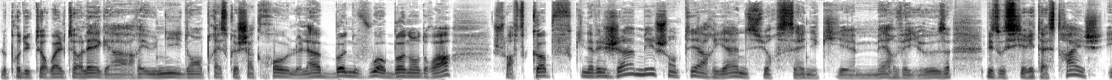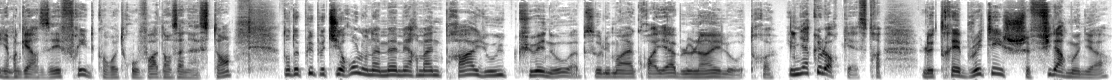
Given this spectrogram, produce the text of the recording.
le producteur Walter Legg a réuni dans presque chaque rôle la bonne voix au bon endroit. Schwarzkopf, qui n'avait jamais chanté Ariane sur scène et qui est merveilleuse, mais aussi Rita Streich et Irmgard Zefried qu'on retrouvera dans un instant. Dans de plus petits rôles, on a même Herman Praille ou Queno, absolument incroyables l'un et l'autre. Il n'y a que l'orchestre, le très British Philharmonia,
